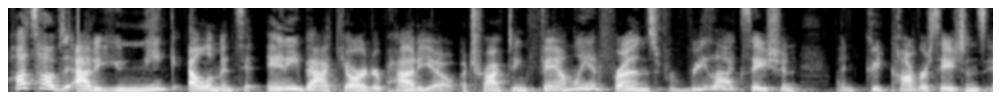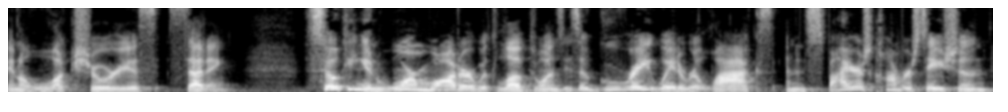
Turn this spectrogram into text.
Hot tubs add a unique element to any backyard or patio, attracting family and friends for relaxation and good conversations in a luxurious setting. Soaking in warm water with loved ones is a great way to relax and inspires conversation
